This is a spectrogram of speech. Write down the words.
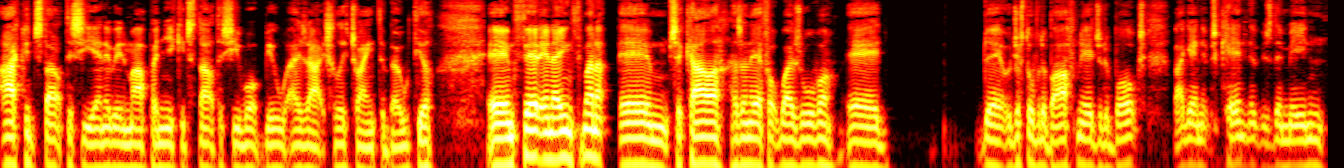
I could start to see anyway, in my opinion, you could start to see what Beale is actually trying to build here. Um, 39th minute, um, Sakala has an effort whiz over. Uh, just over the bar from the edge of the box. But again, it was Kent that was the main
